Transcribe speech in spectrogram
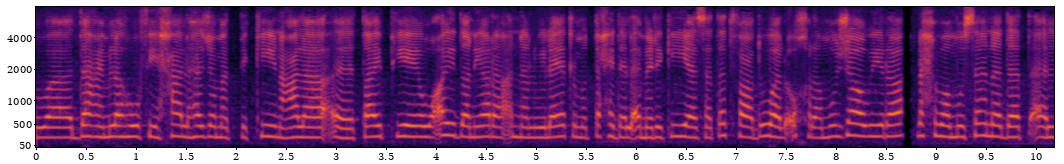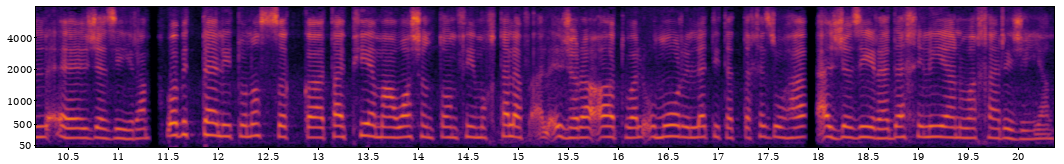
ودعم له في حال هجمت بكين على تايبي وأيضا يرى أن الولايات المتحدة الأمريكية ستدفع دول أخرى مجاورة نحو مساندة الجزيرة. وبالتالي تنسق تايبي مع واشنطن في مختلف الإجراءات والأمور التي تتخذها الجزيرة داخليا وخارجيا.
